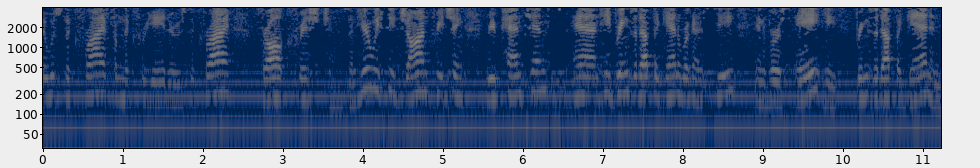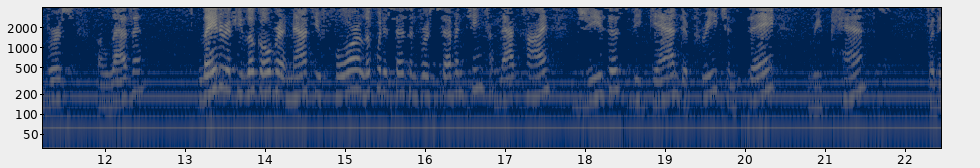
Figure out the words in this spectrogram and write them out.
It was the cry from the Creator. It was the cry for all Christians. And here we see John preaching repentance, and he brings it up again, we're going to see in verse 8. He brings it up again in verse 11. Later, if you look over at Matthew 4, look what it says in verse 17. From that time, Jesus began to preach and say, Repent, for the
